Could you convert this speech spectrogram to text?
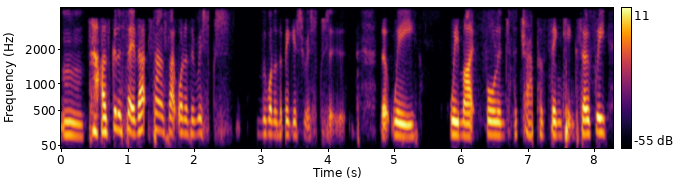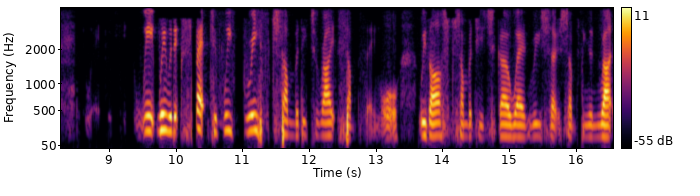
Mm. I was going to say that sounds like one of the risks, one of the biggest risks uh, that we we might fall into the trap of thinking. So if we we, we would expect if we've briefed somebody to write something or we've asked somebody to go away and research something and write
